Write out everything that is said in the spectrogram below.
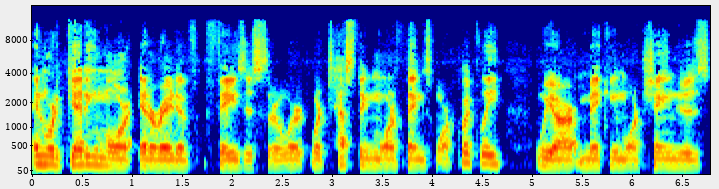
And we're getting more iterative phases through. We're we're testing more things more quickly. We are making more changes.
